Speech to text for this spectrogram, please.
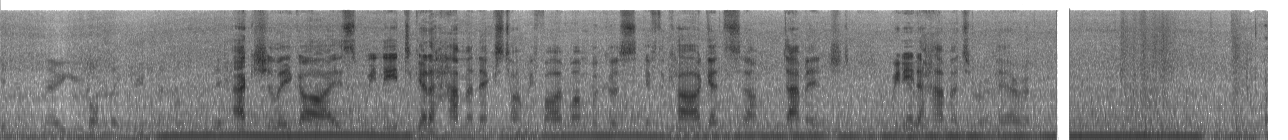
Didn't know you lost like three percent of the position. Actually, guys, we need to get a hammer next time we find one because if the car gets um, damaged, we need a hammer to repair it.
